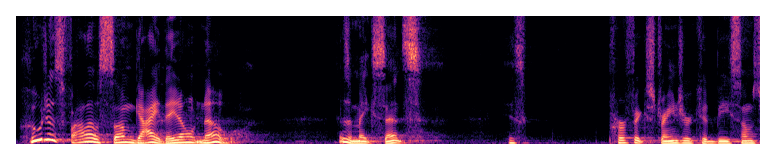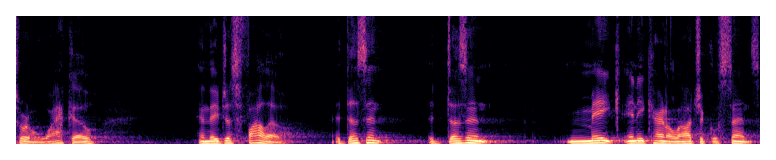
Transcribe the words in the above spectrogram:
Who just follows some guy they don't know? Doesn't make sense. This perfect stranger could be some sort of wacko, and they just follow. It doesn't, it doesn't make any kind of logical sense.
